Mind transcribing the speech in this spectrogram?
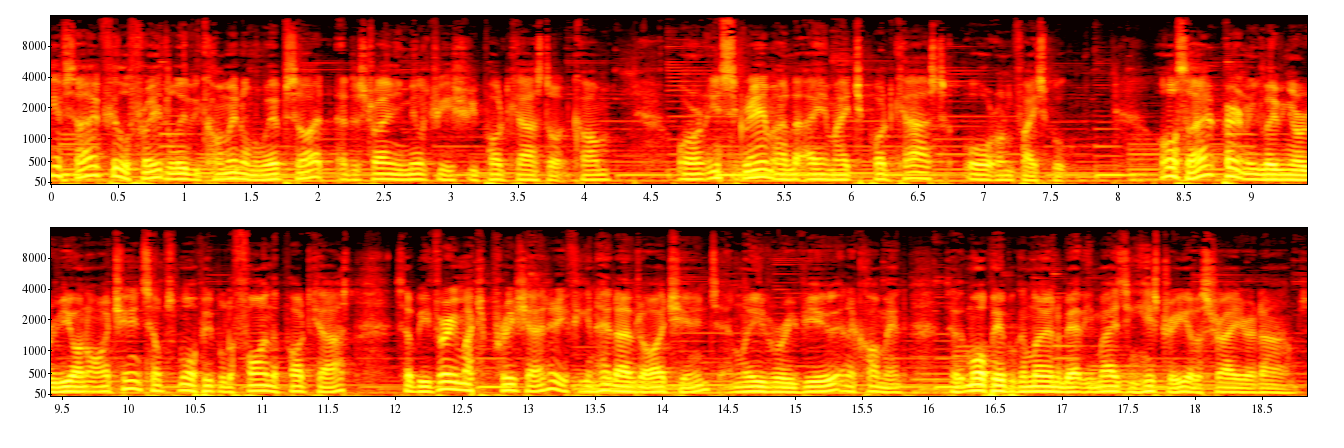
If so, feel free to leave a comment on the website at AustralianMilitaryHistoryPodcast.com or on Instagram under AMH Podcast or on Facebook. Also, apparently leaving a review on iTunes helps more people to find the podcast, so it'd be very much appreciated if you can head over to iTunes and leave a review and a comment so that more people can learn about the amazing history of Australia at Arms.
